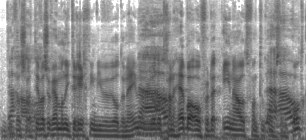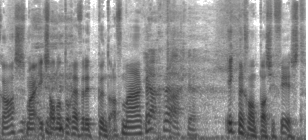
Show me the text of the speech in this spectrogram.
dit was, dit was ook helemaal niet de richting die we wilden nemen. we wilden het Nou. gaan hebben over de inhoud van toekomstige Nou. podcasts. Maar ik zal dan toch even dit punt afmaken. Ja, graag. Ja. Ik ben gewoon pacifist.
